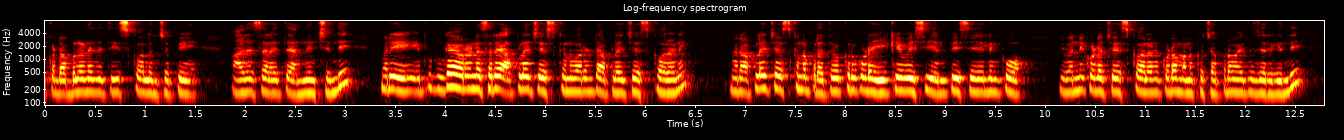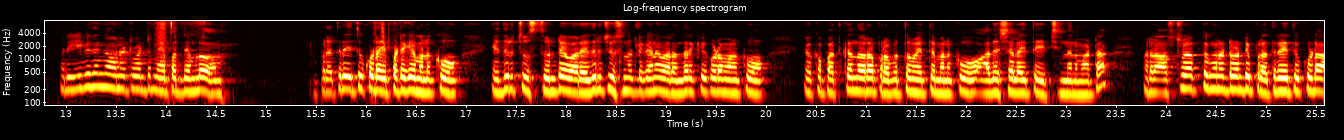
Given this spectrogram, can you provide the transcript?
ఒక డబ్బులు అనేది తీసుకోవాలని చెప్పి ఆదేశాలు అయితే అందించింది. మరి ఇప్పుడు ఇంకా ఎవరైనా సరే అప్లై చేసుకున్న వారంటే అప్లై చేసుకోవాలని మరి అప్లై చేసుకున్న ప్రతి ఒక్కరు కూడా ఈకేవైసీ ఎన్పిసిఐ లింకు ఇవన్నీ కూడా చేసుకోవాలని కూడా మనకు చెప్పడం అయితే జరిగింది. మరి ఈ విధంగా ఉన్నటువంటి నేపథ్యంలో ప్రతి రైతు కూడా ఇప్పటికే మనకు ఎదురు చూస్తుంటే వారు ఎదురు చూసినట్లుగానే వారందరికీ కూడా మనకు ఈ యొక్క పథకం ద్వారా ప్రభుత్వం అయితే మనకు ఆదేశాలు అయితే ఇచ్చిందనమాట మరి రాష్ట్ర వ్యాప్తంగా ఉన్నటువంటి ప్రతి రైతు కూడా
